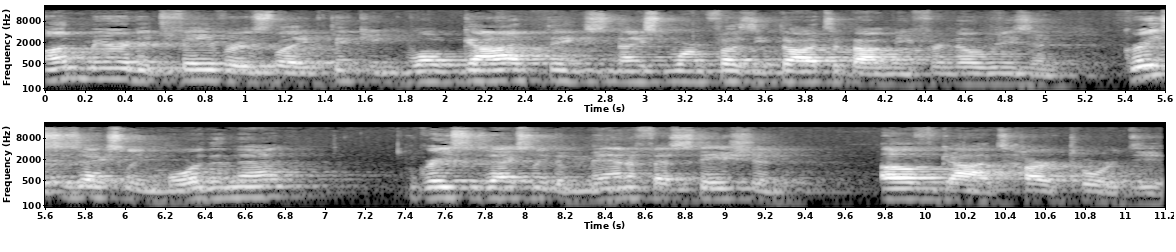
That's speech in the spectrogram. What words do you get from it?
unmerited favor is like thinking, well, God thinks nice, warm, fuzzy thoughts about me for no reason. Grace is actually more than that. Grace is actually the manifestation of God's heart towards you.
